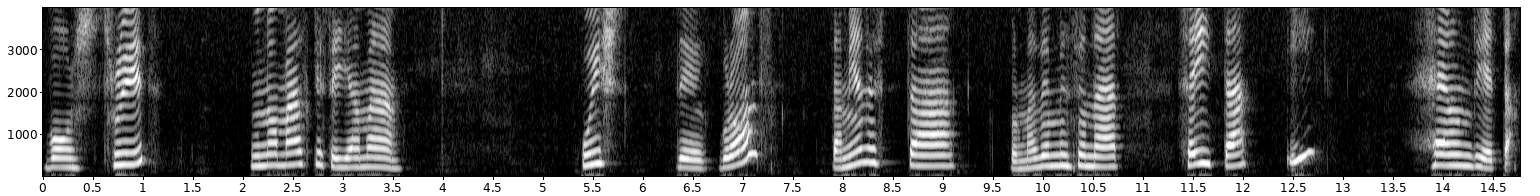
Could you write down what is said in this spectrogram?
von Street. Uno más que se llama Wish de Bronze. También está, por más de mencionar, Seita y Henrietta.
